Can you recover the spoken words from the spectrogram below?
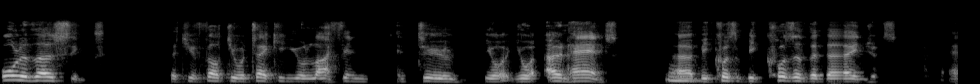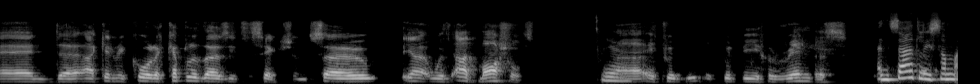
all of those things, that you felt you were taking your life in, into your, your own hands uh, mm. uh, because, because of the dangers. And uh, I can recall a couple of those intersections. So, you know, without marshals, yeah. Uh, it, would, it would be horrendous and sadly some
